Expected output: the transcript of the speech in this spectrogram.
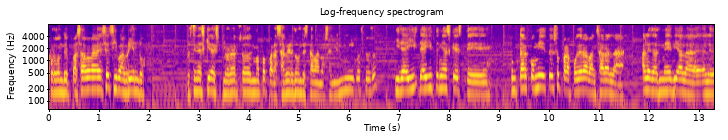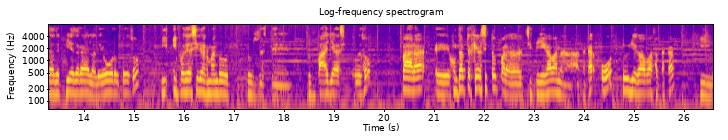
por donde pasaba ese se iba abriendo. Entonces tenías que ir a explorar todo el mapa para saber dónde estaban los enemigos, todo eso. Y de ahí, de ahí tenías que este, juntar comida y todo eso para poder avanzar a la, a la Edad Media, a la, Edad de Piedra, a la de Oro y todo eso. Y, y podías ir armando tus, este, tus vallas y todo eso. para eh, juntar tu ejército para si te llegaban a atacar o tú llegabas a atacar. Y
